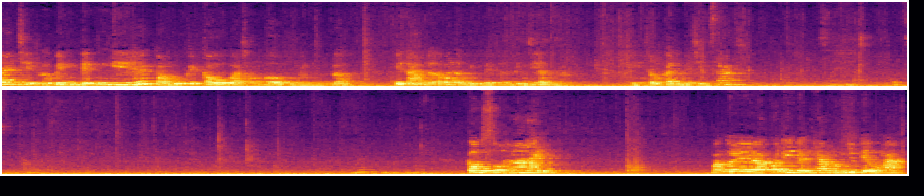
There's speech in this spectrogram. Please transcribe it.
các anh chị cứ bình tĩnh ghi hết toàn bộ cái câu vào trong vở của mình cũng được. Để lát nữa bắt đầu mình đến phần tính điểm để cho cần phải chính xác. Câu số 2 mọi người à, có đi được theo đúng nhịp điệu không ạ?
